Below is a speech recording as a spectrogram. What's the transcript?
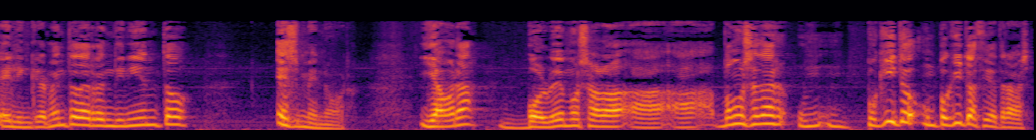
el incremento de rendimiento es menor. Y ahora volvemos a, vamos a dar un, poquito, un poquito hacia atrás.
